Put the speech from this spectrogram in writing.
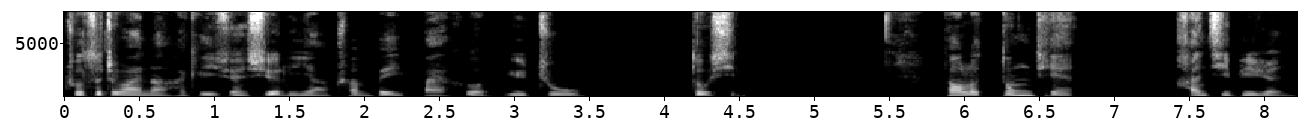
除此之外呢，还可以选雪梨啊、川贝、百合、玉竹都行。到了冬天，寒气逼人，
